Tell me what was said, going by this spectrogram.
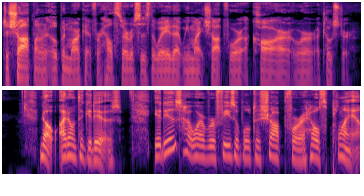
to shop on an open market for health services the way that we might shop for a car or a toaster? No, I don't think it is. It is, however, feasible to shop for a health plan.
